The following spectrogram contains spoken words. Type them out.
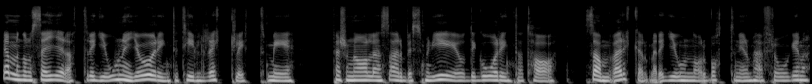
ja, men de säger att regionen gör inte tillräckligt med personalens arbetsmiljö och det går inte att ha samverkan med Region Norrbotten i de här frågorna.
